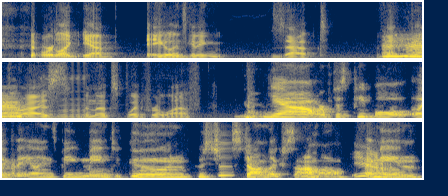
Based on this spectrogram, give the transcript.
or like yeah, aliens getting zapped, va- Mhm. vaporized, Mhm. and that's played for a laugh. Yeah, or just people like the aliens being mean to Gune, who's just John Leguizamo. Yeah. I mean,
